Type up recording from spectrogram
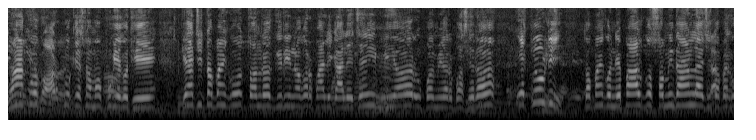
उहाँको घरको केसमा म पुगेको थिएँ। त्यहाँ चाहिँ तपाईँको चन्द्रगिरी नगरपालिकाले चाहिँ मेयर उपमेयर बसेर एकलौटी तपाईँको नेपालको संविधानलाई चाहिँ तपाईँको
